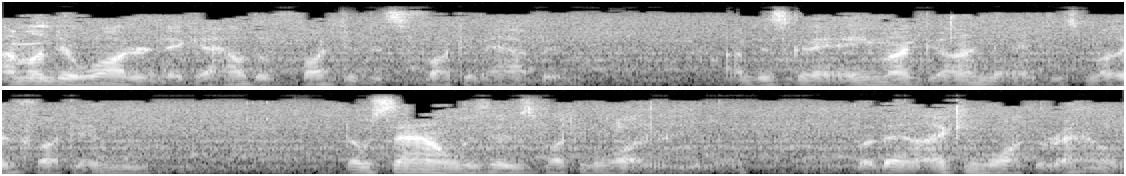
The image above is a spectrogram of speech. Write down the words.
I'm underwater, nigga. How the fuck did this fucking happen? I'm just gonna aim my gun at this motherfucking. No sound because there's fucking water, you know. But then I can walk around.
